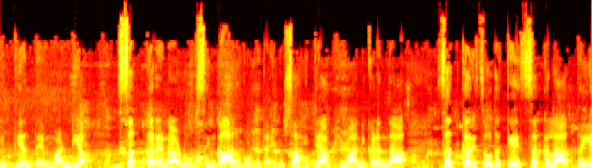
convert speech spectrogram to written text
ಗಿತ್ತಿಯಂತೆ ಮಂಡ್ಯ ಸಕ್ಕರೆ ನಾಡು ಸಿಂಗಾರಗೊಂಡಿದೆ. ಇನ್ನು ಸಾಹಿತ್ಯಾಭಿಮಾನಿಗಳನ್ನ ಸತ್ಕರಿಸೋದಕ್ಕೆ ಸಕಲ ತಯಾರಿ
